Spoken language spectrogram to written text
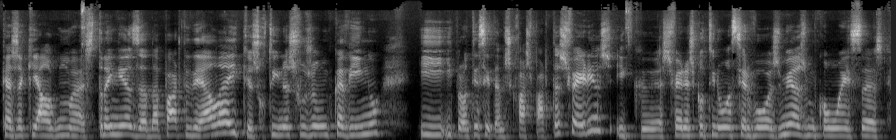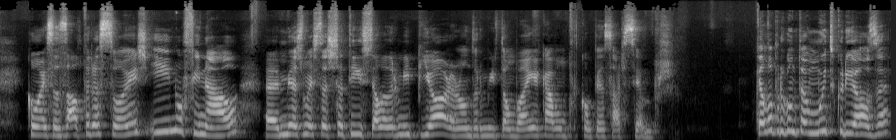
que haja aqui alguma estranheza da parte dela e que as rotinas fujam um bocadinho e, e pronto, aceitamos que faz parte das férias e que as férias continuam a ser boas mesmo com essas, com essas alterações e no final, eh, mesmo estas chatices, ela dormir pior ou não dormir tão bem, acabam por compensar sempre. Aquela pergunta muito curiosa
